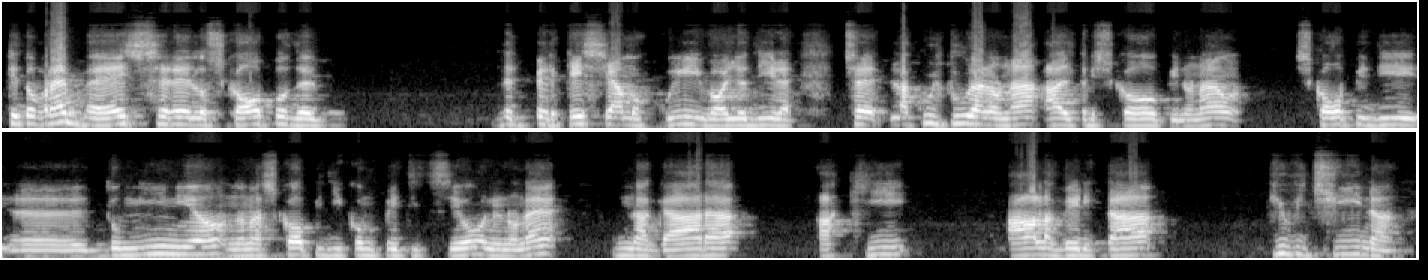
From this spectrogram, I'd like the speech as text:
che dovrebbe essere lo scopo del, del perché siamo qui, voglio dire, cioè la cultura non ha altri scopi, non ha scopi di eh, dominio, non ha scopi di competizione, non è una gara a chi ha la verità più vicina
